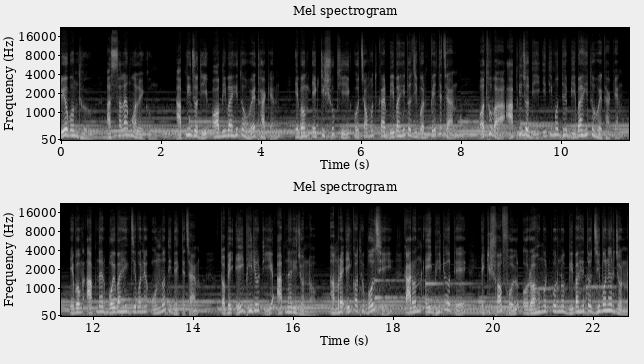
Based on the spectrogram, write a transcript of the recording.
প্রিয় বন্ধু, আসসালামু আলাইকুম। আপনি যদি অবিবাহিত হয়ে থাকেন এবং একটি সুখী ও চমৎকার বিবাহিত জীবন পেতে চান, অথবা আপনি যদি ইতিমধ্যে বিবাহিত হয়ে থাকেন এবং আপনার বৈবাহিক জীবনে উন্নতি দেখতে চান, তবে এই ভিডিওটি আপনারই জন্য। আমরা এই কথা বলছি কারণ এই ভিডিওতে একটি সফল ও রহমতপূর্ণ বিবাহিত জীবনের জন্য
